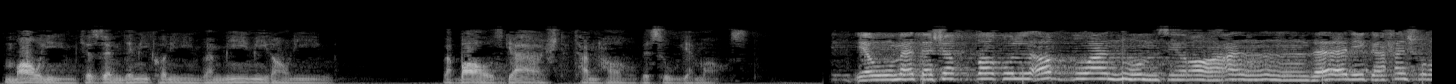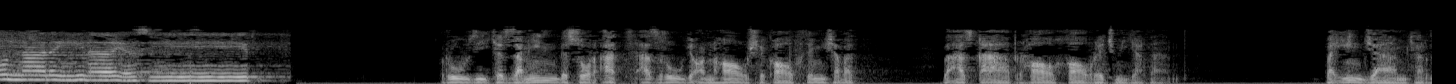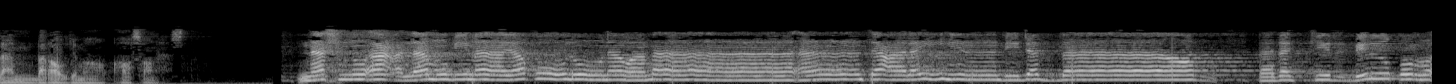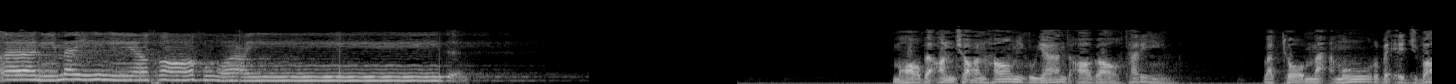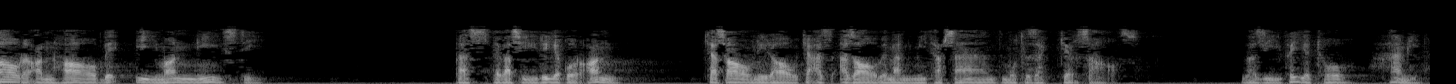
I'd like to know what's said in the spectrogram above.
ماییم که زنده می کنیم و می میرانیم و بازگشت تنها به سوی ماست. یوم تشقق الارض عنهم سراعا ذلك حشر علينا يسير روزی که زمین به سرعت از روی آنها شکافته می شود و از قبرها خارج می گردند و این جمع کردن برای ما آسان است. نحن اعلم بما یقولون وما انت علیهم بجبار. فذكر بالقرآن من يخاف وعید. ما به آنچه آنها می‌گویند آگاه تریم و تو مأمور به اجبار آنها به ایمان نیستی. پس به وسیله قرآن کسانی را که از عذاب من میترسند متذکر ساز. وظیفه تو همین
